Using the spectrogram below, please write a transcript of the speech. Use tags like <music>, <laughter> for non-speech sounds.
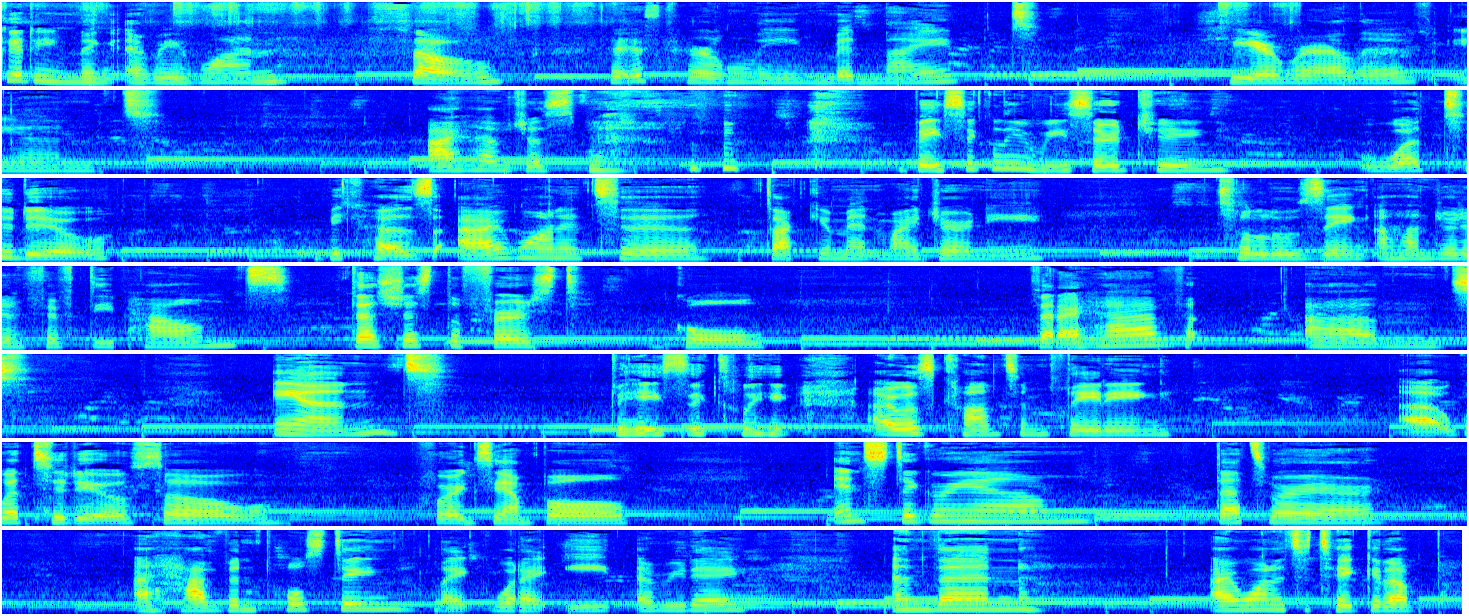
Good evening, everyone. So, it is currently midnight here where I live, and I have just <laughs> been basically researching what to do because I wanted to document my journey to losing 150 pounds. That's just the first goal that I have. And and <laughs> basically, I was contemplating uh, what to do. So, for example, Instagram, that's where I have been posting like what I eat every day. And then I wanted to take it up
